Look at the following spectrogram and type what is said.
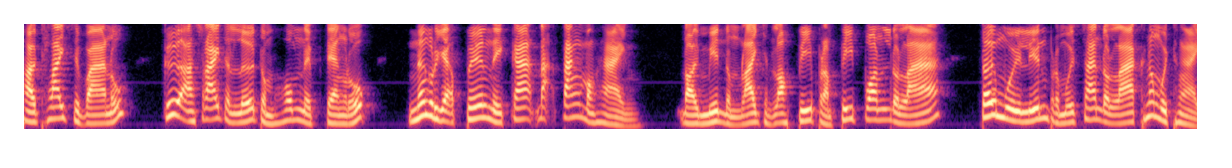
ហើយថ្លៃសេវានោះគឺអាស្រ័យទៅលើទំហំនៃផ្ទាំងរូបនិងរយៈពេលនៃការដាក់តាំងបង្ហាញដោយមានតម្លៃចន្លោះពី7000ដុល្លារទៅ1លាន6សែនដុល្លារក្នុងមួយថ្ងៃ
